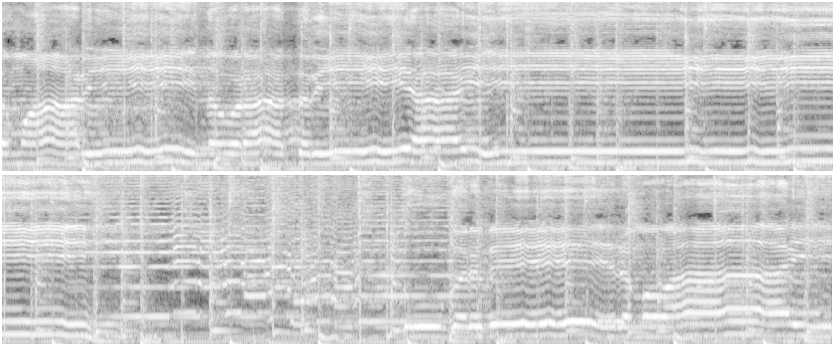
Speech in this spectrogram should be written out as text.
તમારી નવરાત્રી આઈ. તું ગરબે રમવાઈ.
